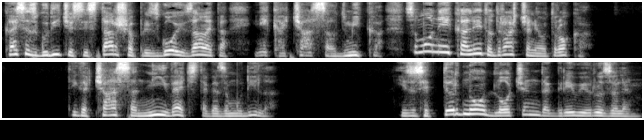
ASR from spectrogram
Kaj se zgodi, če si starša pri vzgoji vzameta nekaj časa odmika, samo nekaj let odraščanja otroka? Tega časa ni več, sta ga zamudila. Jezus je trdno odločen, da gre v Jeruzalem.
